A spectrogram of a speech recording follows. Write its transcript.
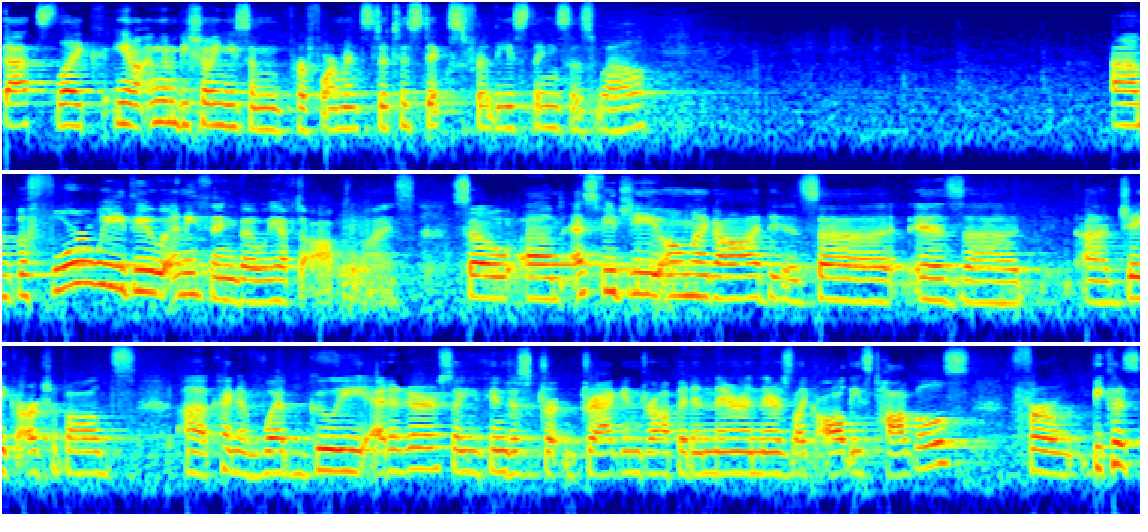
that's like, you know, I'm going to be showing you some performance statistics for these things as well. Um, before we do anything, though, we have to optimize. So um, SVG, oh my God, is, uh, is uh, uh, Jake Archibald's uh, kind of web GUI editor. So you can just dra drag and drop it in there, and there's like all these toggles for, because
